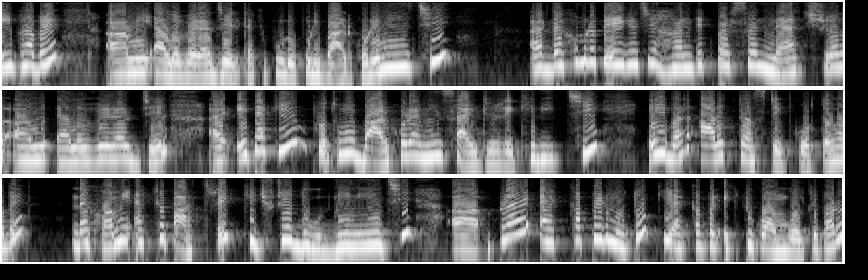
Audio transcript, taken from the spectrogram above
এইভাবে আমি অ্যালোভেরা জেলটাকে পুরোপুরি বার করে নিয়েছি। আর দেখো, আমরা পেয়ে গেছি hundred percent natural aloe vera gel আর এটাকে প্রথমে বার করে আমি সাইডে রেখে দিচ্ছি। এইবার আরেকটা স্টেপ করতে হবে। দেখো, আমি একটা পাত্রে কিছুটা দুধ নিয়ে নিয়েছি প্রায় এক কাপের মতো কি এক কাপের একটু কম বলতে পারো।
